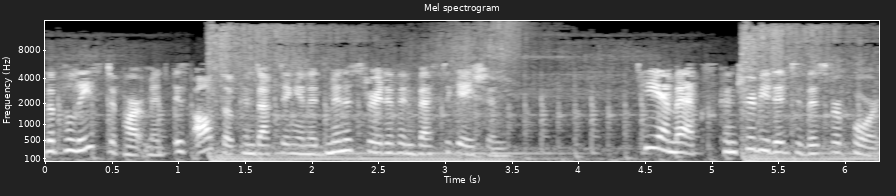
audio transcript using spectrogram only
The police department is also conducting an administrative investigation. TMX contributed to this report.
